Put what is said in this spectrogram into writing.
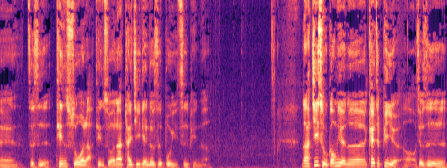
嗯，这是听说啦，听说那台积电都是不予置评了。那基础工业呢？Caterpillar 哦，就是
